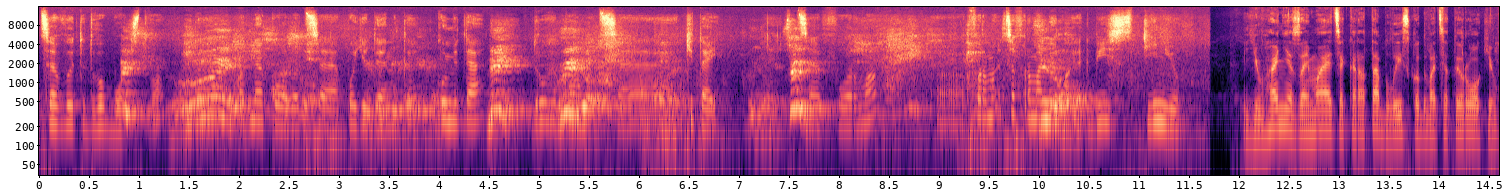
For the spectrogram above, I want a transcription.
Це вид двоборства. Одне коло це поєдинки, куміте, друге коло це кітей. Це форма. Е, форма це формальний рух, як бій з тінню. Євгенія займається карате близько 20 років.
